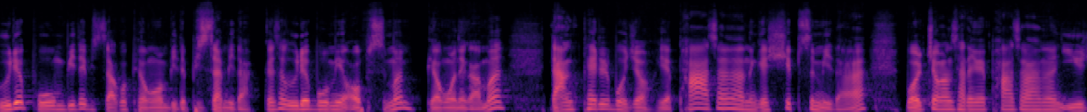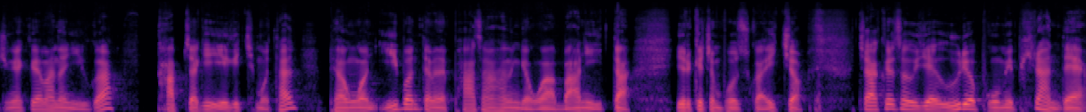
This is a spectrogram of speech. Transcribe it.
의료 보험비도 비싸고 병원비도 비쌉니다. 그래서 의료 보험이 없으면 병원에 가면 낭패를 보죠. 예, 파산하는 게 쉽습니다. 멀쩡한 사람이 파산하는 이유 중에 꽤 많은 이유가 갑자기 예기치 못한 병원 입원 때문에 파산하는 경우가 많이 있다. 이렇게 좀 볼 수가 있죠. 자, 그래서 이제 의료 보험이 필요한데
